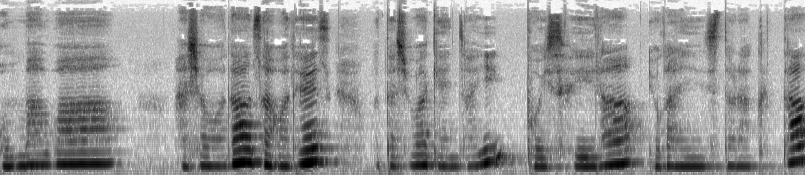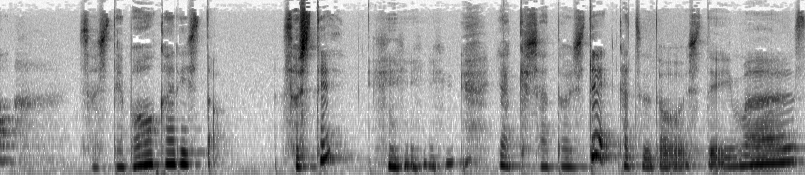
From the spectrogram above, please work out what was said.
こんばんは。橋田沙穂です。私は現在ボイスフィーラーヨガインストラクターそしてボーカリストそして 役者として活動しています。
